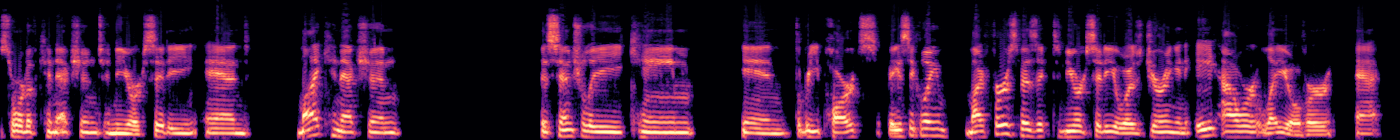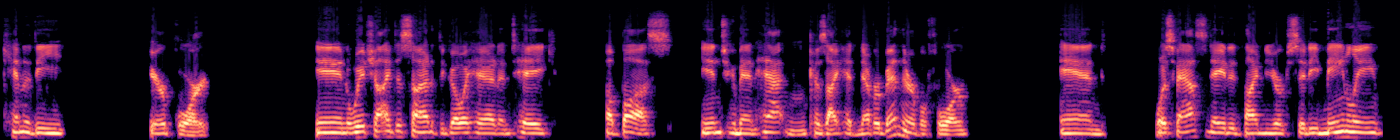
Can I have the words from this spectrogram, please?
sort of connection to New York City. And my connection essentially came in three parts, basically. My first visit to New York City was during an eight hour layover at Kennedy Airport, in which I decided to go ahead and take a bus into Manhattan because I had never been there before and was fascinated by New York City mainly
